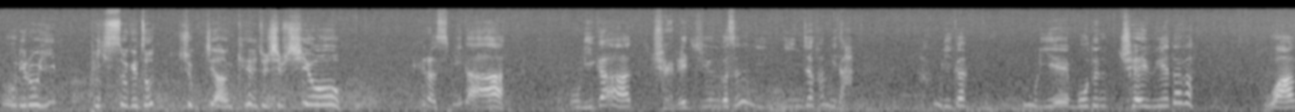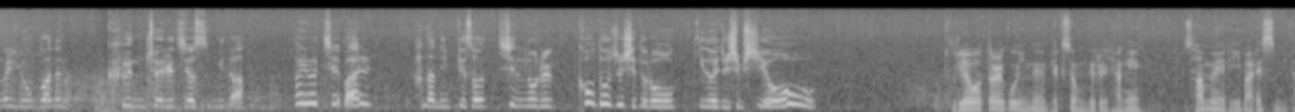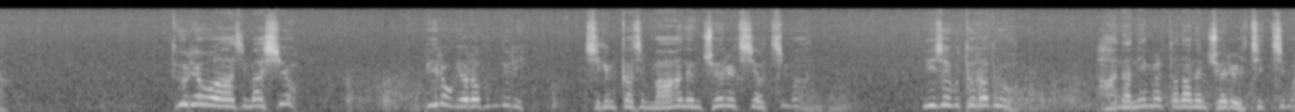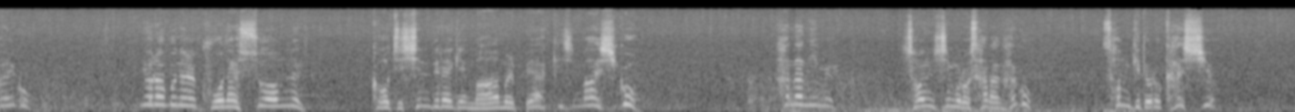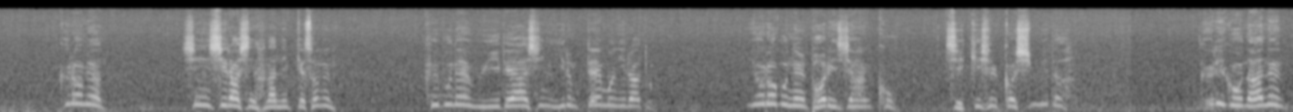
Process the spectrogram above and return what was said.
우리로 이 빗속에서 죽지 않게 해주십시오. 그렇습니다. 우리가 죄를 지은 것은 인정합니다. 우리가 우리의 모든 죄 위에다가 왕을 요구하는 큰 죄를 지었습니다. 아유 제발 하나님께서 진노를 거둬 주시도록 기도해 주십시오. 두려워 떨고 있는 백성들을 향해 사무엘이 말했습니다. 두려워하지 마시오. 비록 여러분들이 지금까지 많은 죄를 지었지만 이제부터라도 하나님을 떠나는 죄를 짓지 말고 여러분을 구원할 수 없는 거짓 신들에게 마음을 빼앗기지 마시고 하나님을 전심으로 사랑하고 섬기도록 하시오. 그러면 신실하신 하나님께서는 그분의 위대하신 이름 때문이라도 여러분을 버리지 않고 지키실 것입니다. 그리고 나는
